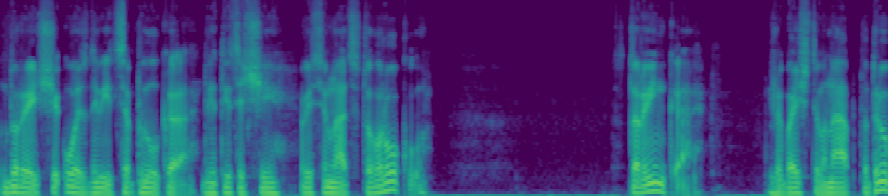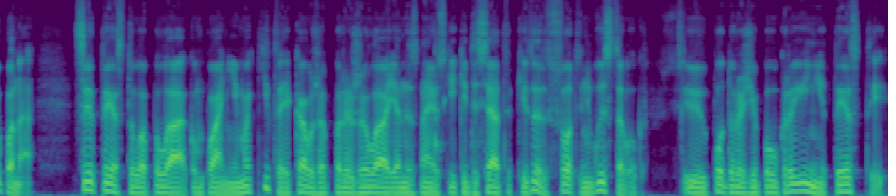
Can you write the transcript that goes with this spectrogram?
До речі, ось дивіться, пилка 2018 року. Старенька. Вже бачите, вона потрюпана. Це тестова пила компанії Makita, яка вже пережила, я не знаю скільки десятків, сотень виставок, е, подорожі по Україні, тести,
